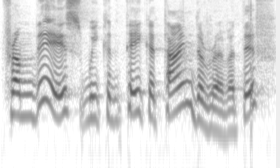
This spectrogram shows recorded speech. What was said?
from this, we can take a time derivative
